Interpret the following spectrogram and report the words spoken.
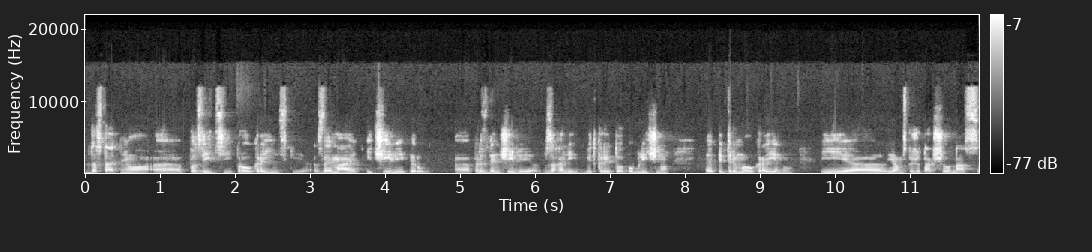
достатньо е, позиції проукраїнські займають і Чилі, і Перу. Е, Президент Чилі взагалі відкрито публічно е, підтримує Україну. І я вам скажу так, що у нас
